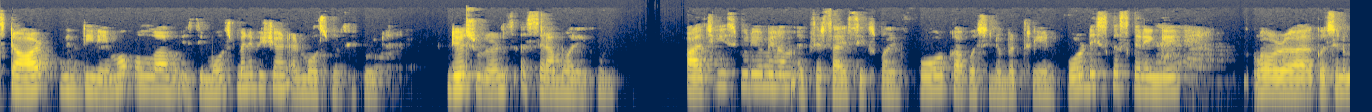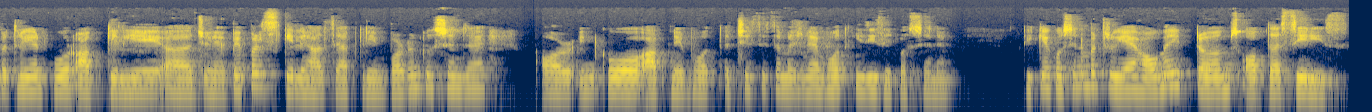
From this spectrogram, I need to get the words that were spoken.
start with the name of Allah who is the most beneficent and most merciful. Dear students assalamu alaikum. आज की इस वीडियो में हम एक्सरसाइज 6.4 का question number three and four discuss करेंगे। और question number three and four आपके लिए uh, जो है पेपर्स के लिहाज से आपके लिए इम्पोर्टेंट क्वेश्चन हैं। और इनको आपने बहुत अच्छे से समझना है बहुत इजी से क्वेश्चन है। ठीक है क्वेश्चन नंबर थ्री है how many terms of the series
